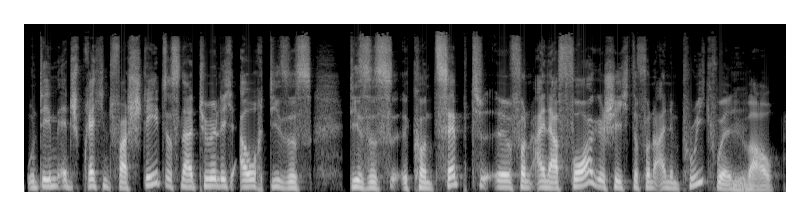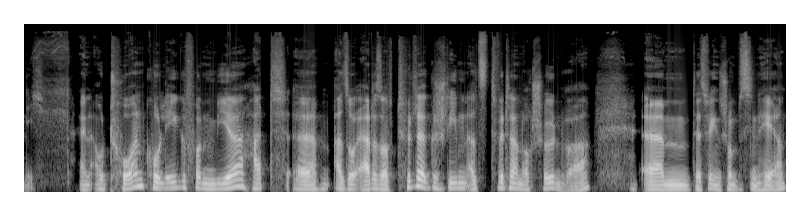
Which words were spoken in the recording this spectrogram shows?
und dementsprechend versteht es natürlich auch dieses, dieses Konzept äh, von einer Vorgeschichte, von einem Prequel mhm. überhaupt nicht. Ein Autorenkollege von mir hat, äh, also er hat es auf Twitter geschrieben, als Twitter noch schön war, ähm, deswegen schon ein bisschen her.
